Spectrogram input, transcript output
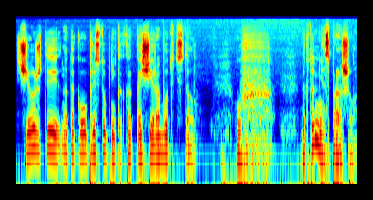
С чего же ты на такого преступника, как Кощей, работать стал?» «Уф, да кто меня спрашивал?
